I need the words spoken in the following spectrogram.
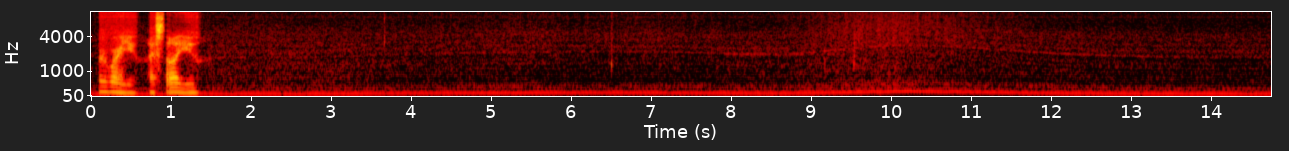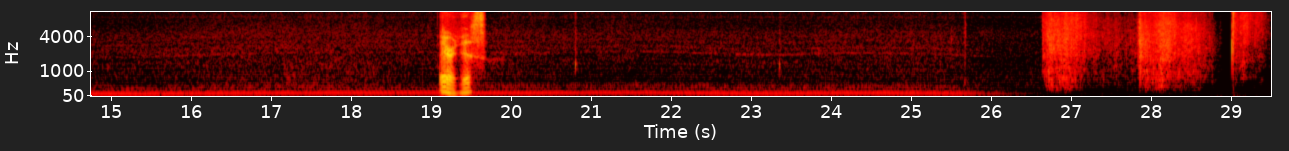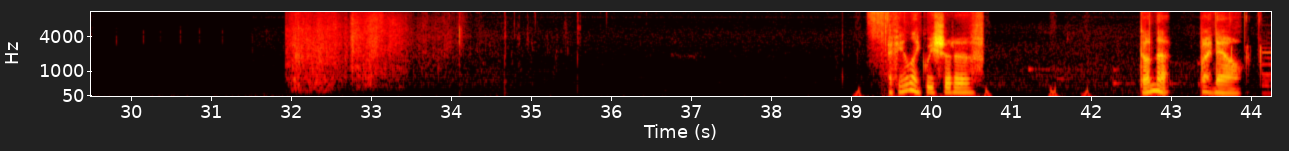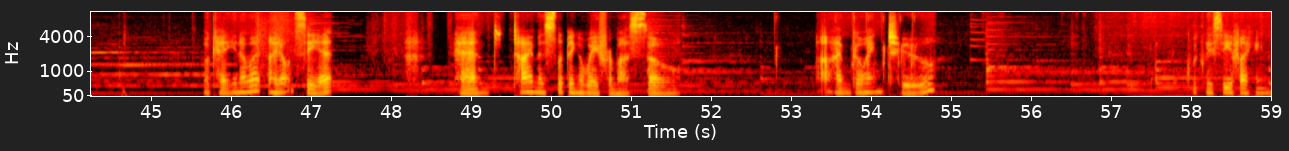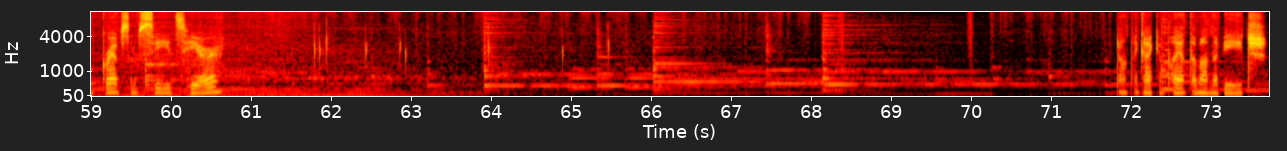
Where were you? I saw you. There it is. I feel like we should have done that by now. Okay, you know what? I don't see it. And time is slipping away from us, so I'm going to quickly see if I can grab some seeds here. I can plant them on the beach.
